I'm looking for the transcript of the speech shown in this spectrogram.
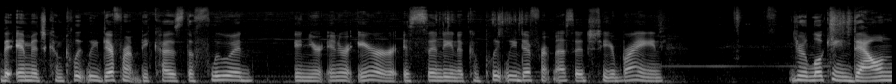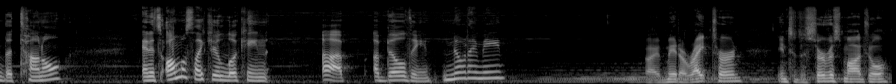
the image completely different because the fluid in your inner ear is sending a completely different message to your brain. You're looking down the tunnel, and it's almost like you're looking up a building. You know what I mean? I made a right turn into the service module,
